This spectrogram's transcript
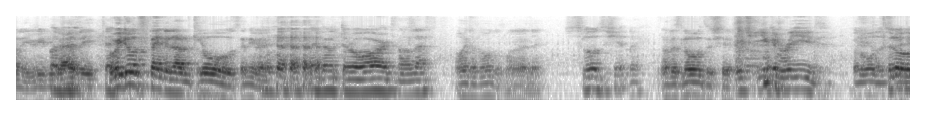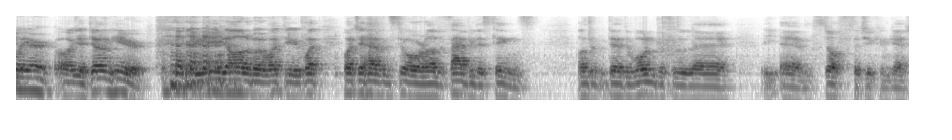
money really Well, badly. okay. We don't spend it on clothes anyway. about the rewards and all that. oh, I don't know them. What are they? Just loads of shit like. Oh, there's loads of shit. Which you can read below this Below video. here. Oh yeah, down here. you read all about what you what what you have in store, all the fabulous things, all the the, the wonderful uh, um, stuff that you can get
